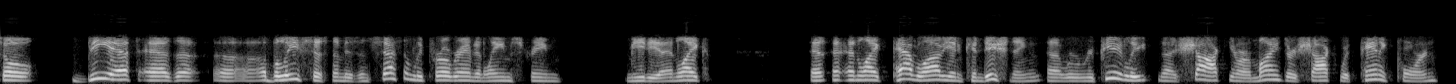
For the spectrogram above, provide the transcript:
So BS as a, a belief system is incessantly programmed in lamestream media. And like and, and like Pavlovian conditioning, uh, we're repeatedly uh, shocked. You know, our minds are shocked with panic porn,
